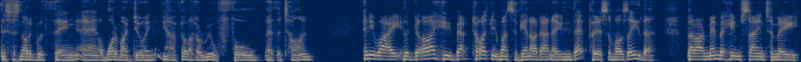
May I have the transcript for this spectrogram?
this is not a good thing. And what am I doing? You know, I felt like a real fool at the time. Anyway, the guy who baptized me, once again, I don't know who that person was either, but I remember him saying to me,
